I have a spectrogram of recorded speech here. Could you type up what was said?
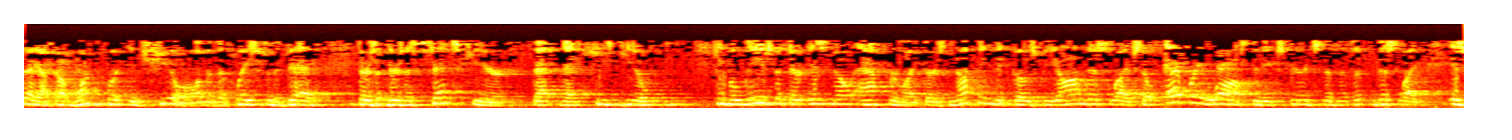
say, I've got one foot in Sheol, the, the place for the dead. There's a, there's a sense here that, that he, he, he believes that there is no afterlife. There's nothing that goes beyond this life. So every loss that he experiences in this life is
